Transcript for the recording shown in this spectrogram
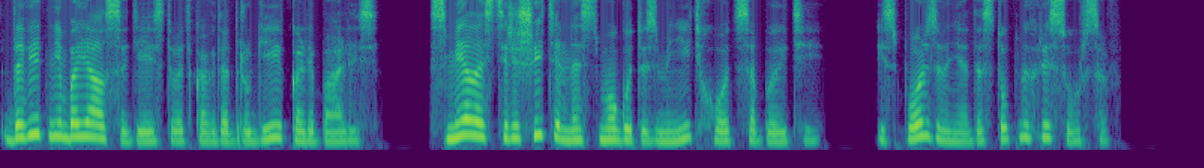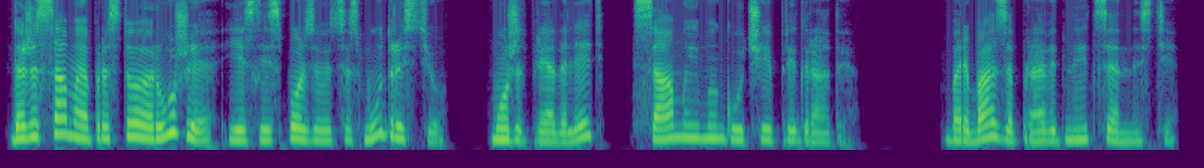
Давид не боялся действовать, когда другие колебались. Смелость и решительность могут изменить ход событий. Использование доступных ресурсов. Даже самое простое оружие, если используется с мудростью, может преодолеть самые могучие преграды. Борьба за праведные ценности.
